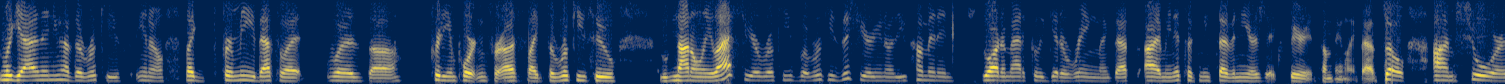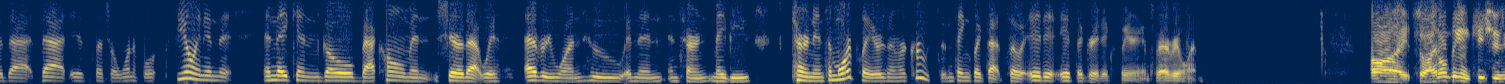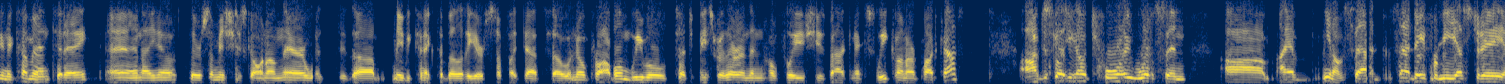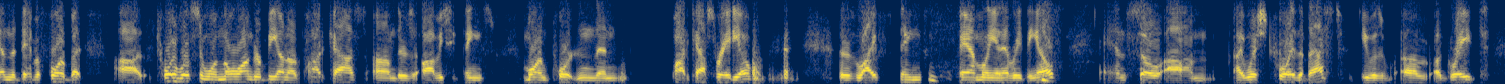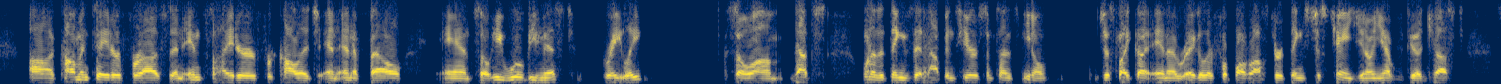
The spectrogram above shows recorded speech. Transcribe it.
Well, yeah, and then you have the rookies. You know, like for me, that's what was uh pretty important for us. Like the rookies who not only last year rookies, but rookies this year. You know, you come in and you automatically get a ring. Like that's, I mean, it took me seven years to experience something like that. So I'm sure that that is such a wonderful feeling, and that and they can go back home and share that with everyone who, and then in turn maybe turn into more players and recruits and things like that. So it, it it's a great experience for everyone. All right, so I don't think Ankisha is going to come in today, and I know there's some issues going on there with uh, maybe connectability or stuff like that. So no problem. We will touch base with her, and then hopefully she's back next week on our podcast. Uh, just let you know, Troy Wilson. Uh, I have, you know, sad sad day for me yesterday and the day before, but uh, Troy Wilson will no longer be on our podcast. Um, there's obviously things more important than podcast radio. there's life things, family, and everything else. And so um, I wish Troy the best. He was a, a great uh, commentator for us, an insider for college and NFL, and so he will be missed greatly. So um, that's one of the things that happens here. Sometimes, you know, just like a, in a regular football roster, things just change. You know, you have to adjust.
